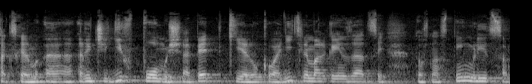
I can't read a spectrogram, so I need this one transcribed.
так скажем, э, рычаги в помощь, опять-таки, руководителям организаций, должностным лицам,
